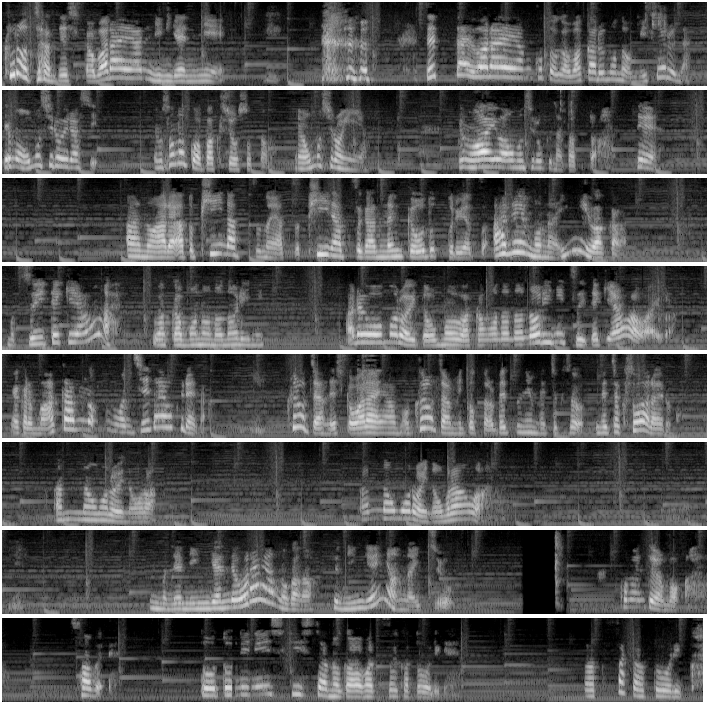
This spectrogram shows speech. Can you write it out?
クロちゃんでしか笑えやん人間に、絶対笑えやんことがわかるものを見せるな。でも面白いらしい。でもその子は爆笑しとったの。いや、面白いんや。でも愛は面白くなかった。で、あの、あれ、あとピーナッツのやつ、ピーナッツがなんか踊っとるやつ、あれもな、意味わからん。もうついてけやんわ。若者のノリに。あれをおもろいと思う若者のノリについてけやわ、わいは。だからもうあかんの。もう時代遅れな。クロちゃんでしか笑えやん。もうクロちゃん見とったら別にめちゃくちゃ、めちゃくそ笑えるもん。あんなおもろいのおらん。あんなおもろいのおらんわ。今ね、人間で笑えやんのかな人間やんな、一応。コメントやもう。サベ。とうとうに認識したのが松坂通り。松坂通りか。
